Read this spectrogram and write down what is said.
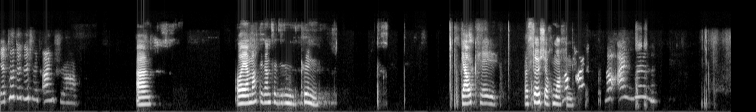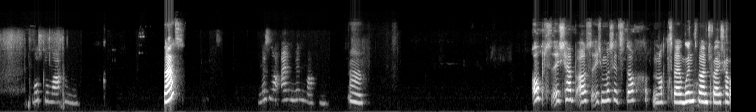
Der tötet dich mit einem Schlag. Ah. Oh, er macht die ganze Zeit diesen Pin. Ja, okay. Was soll ich auch machen? Noch ein Win. Musst du machen. Was? Wir müssen noch einen Win machen. Ah. Ups, ich habe aus. Ich muss jetzt doch noch zwei Wins machen, weil ich habe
